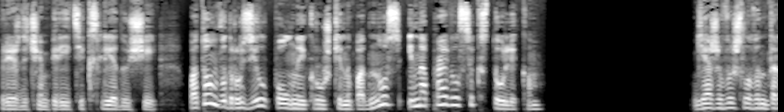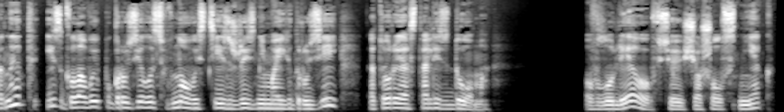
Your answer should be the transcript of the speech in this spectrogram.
прежде чем перейти к следующей, потом водрузил полные кружки на поднос и направился к столикам. Я же вышла в интернет и с головой погрузилась в новости из жизни моих друзей, которые остались дома. В Лулео все еще шел снег,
